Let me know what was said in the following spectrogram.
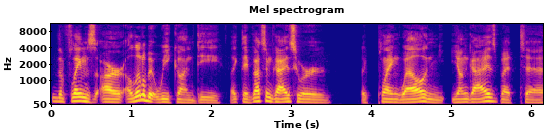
the Flames are a little bit weak on D. Like they've got some guys who are like playing well and young guys, but uh,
